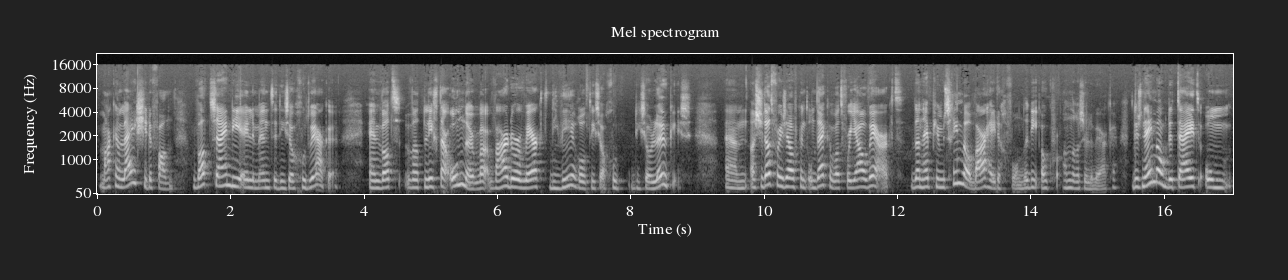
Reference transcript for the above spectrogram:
Maak een lijstje ervan. Wat zijn die elementen die zo goed werken? En wat, wat ligt daaronder? waardoor werkt die wereld die zo goed, die zo leuk is? Um, als je dat voor jezelf kunt ontdekken, wat voor jou werkt, dan heb je misschien wel waarheden gevonden die ook voor anderen zullen werken. Dus neem ook de tijd om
